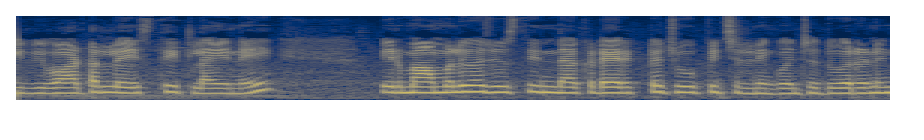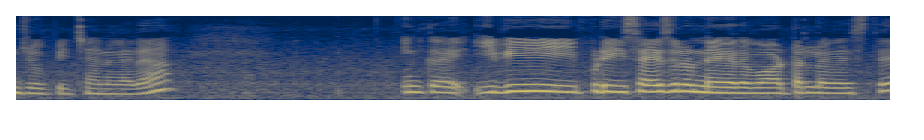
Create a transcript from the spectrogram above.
ఇవి వాటర్లో వేస్తే ఇట్లా అయినాయి. మీరు మామూలుగా చూస్తే ఇందాక డైరెక్ట్గా చూపించలేదు కొంచెం దూరం నుంచి చూపించాను కదా. ఇంకా ఇవి ఇప్పుడు ఈ సైజులు ఉన్నాయి కదా వాటర్లో వేస్తే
